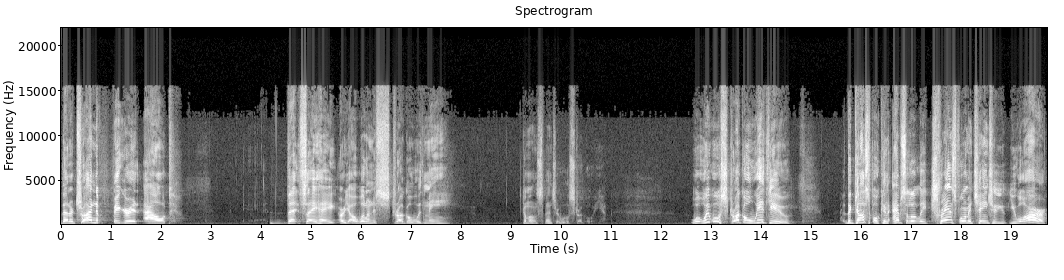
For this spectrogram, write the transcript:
that are trying to figure it out that say, hey, are y'all willing to struggle with me? Come on, Spencer, we'll struggle with you. Well, we will struggle with you. The gospel can absolutely transform and change who you, are,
